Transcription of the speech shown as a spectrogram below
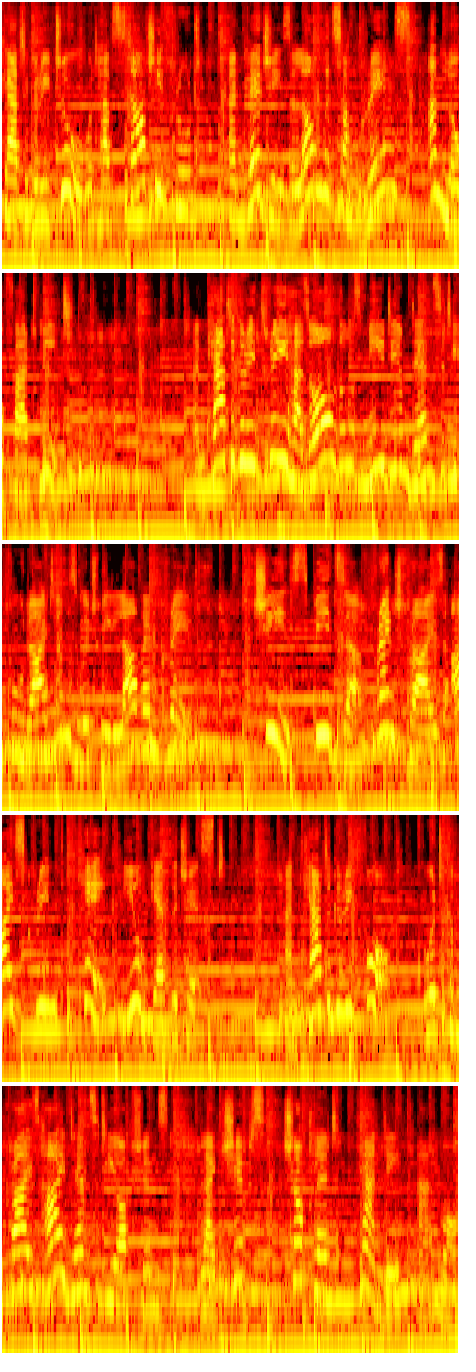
Category 2 would have starchy fruit and veggies along with some grains and low fat meat. And category 3 has all those medium density food items which we love and crave. Cheese, pizza, french fries, ice cream, cake, you get the gist. And category 4 would comprise high density options like chips, chocolate, candy and more.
